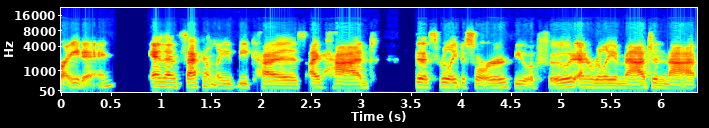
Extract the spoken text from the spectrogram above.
writing. And then secondly, because I had this really disordered view of food and really imagined that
